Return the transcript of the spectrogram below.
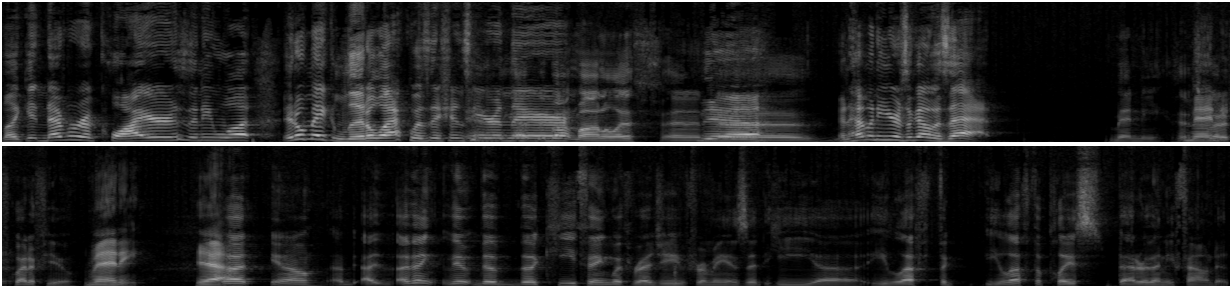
Like, it never acquires anyone. It'll make little acquisitions here and yeah, they there. bought Monolith and Yeah. uh, and how many years ago was that? Many, That's Many. Quite, a, quite a few. Many. Yeah. But you know, I, I think the, the the key thing with Reggie for me is that he uh, he left the he left the place better than he found it,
